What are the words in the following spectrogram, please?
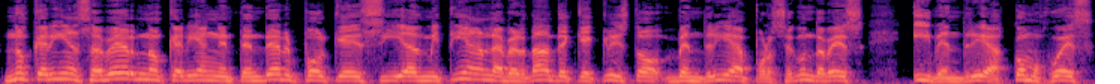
No querían saber, no querían entender, porque si admitían la verdad de que Cristo vendría por segunda vez y vendría como juez,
